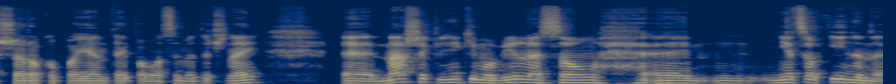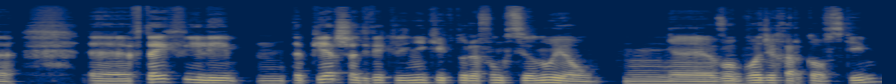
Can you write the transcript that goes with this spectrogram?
szeroko pojętej pomocy medycznej. E, nasze kliniki mobilne są e, nieco inne. E, w tej chwili te pierwsze dwie kliniki, które funkcjonują w obwodzie charkowskim,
